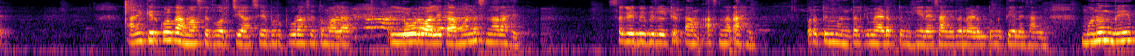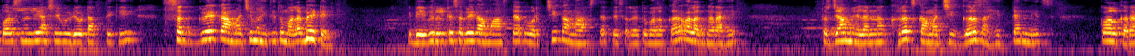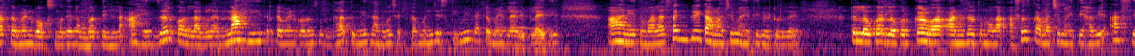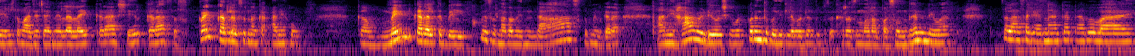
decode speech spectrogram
आणि किरकोळ कामं असतात वरची असे भरपूर असे तुम्हाला लोडवाले कामं नसणार आहेत. सगळे बेबी रिलेटेड काम असणार आहे. परत तुम्ही म्हणताल की मॅडम तुम्ही हे नाही सांगितलं मॅडम तुम्ही ते नाही सांगितलं. म्हणून मी पर्सनली असे व्हिडिओ टाकते की सगळे कामाची माहिती तुम्हाला भेटेल. की बेबी रिलेटेड सगळी कामं असतात वरची कामं असतात ते सगळे तुम्हाला करावं लागणार आहे. तर ज्या महिलांना खरंच कामाची गरज आहे त्यांनीच कॉल करा कमेंट बॉक्समध्ये नंबर दिलेला आहे. जर कॉल लागला नाही तर कमेंट करून सुद्धा तुम्ही सांगू शकता. म्हणजेच की मी त्या कमेंटला रिप्लाय देईल आणि तुम्हाला सगळी कामाची माहिती भेटून जाईल. तर लवकरात लवकर कळवा आणि जर तुम्हाला असंच कामाची माहिती हवी असेल तर माझ्या चॅनलला लाईक करा शेअर करा सबस्क्राईब करायला विसरू नका आणि हो कमेंट कराल तर बिलकुल विसरू नका बिंदास कमेंट करा. आणि हा व्हिडिओ शेवटपर्यंत बघितल्याबद्दल तुमचं खरंच मनापासून धन्यवाद. चला सगळ्यांना टाटा बाय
